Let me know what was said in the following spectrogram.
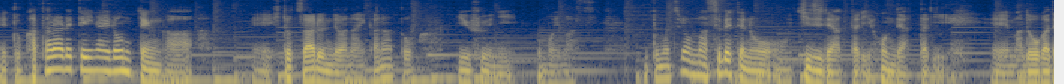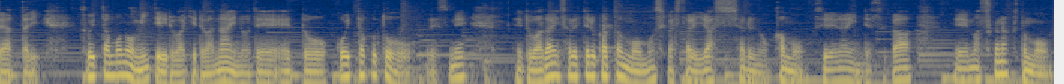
えっと、語られていない論点が、えー、一つあるんではないかなというふうに思います。えっと、もちろん、まあ、すべての記事であったり、本であったり、えー、まあ、動画であったり、そういったものを見ているわけではないので、えっと、こういったことをですね、えっと、話題にされている方ももしかしたらいらっしゃるのかもしれないんですが、えー、まあ、少なくとも、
